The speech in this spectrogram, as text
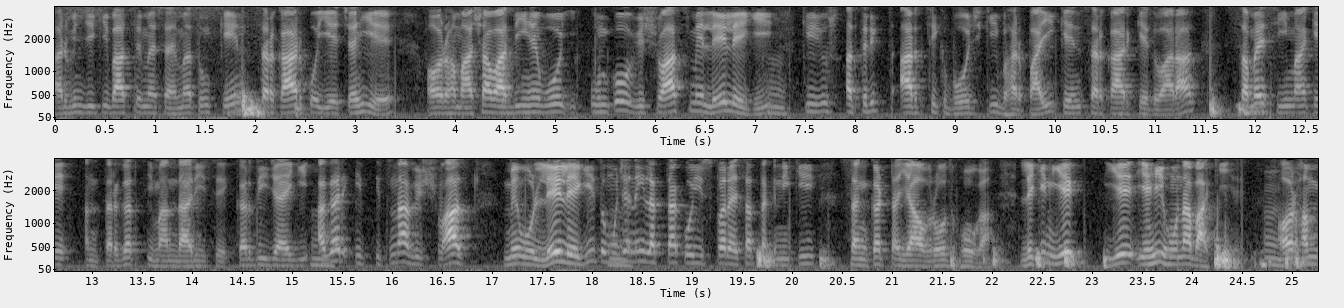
अरविंद जी की बात से मैं सहमत हूँ। केंद्र सरकार को ये चाहिए और हम आशावादी हैं वो उनको विश्वास में ले लेगी कि उस अतिरिक्त आर्थिक बोझ की भरपाई केंद्र सरकार के द्वारा समय सीमा के अंतर्गत ईमानदारी से कर दी जाएगी। अगर इतना विश्वास में वो ले लेगी तो मुझे नहीं लगता कोई इस पर ऐसा तकनीकी संकट या अवरोध होगा। लेकिन ये ये यही होना बाकी है। और हम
